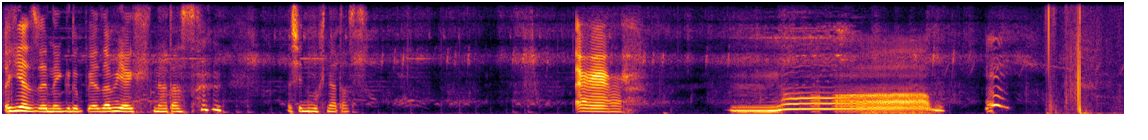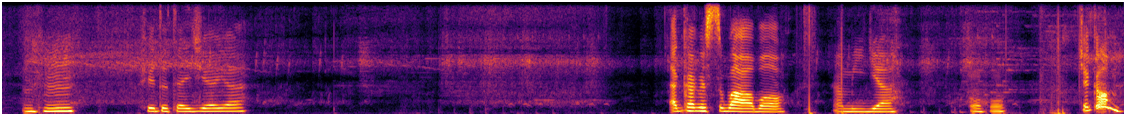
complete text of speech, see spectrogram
Tak jest w jednej grupie, zabiję ich na raz. Znaczy dwóch na raz. Eee. No. Mhm. Co się tutaj dzieje? A jak słabo nam idzie. Oho. Czekam.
